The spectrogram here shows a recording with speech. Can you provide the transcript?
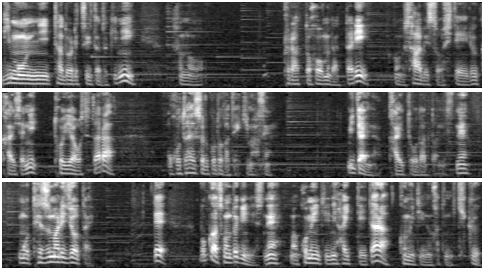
疑問にたどり着いた時にそのプラットフォームだったりこのサービスをしている会社に問い合わせたらお答えすることができません。みたいな回答だったんですね。もう手詰まり状態。で僕はその時にですね、まあ、コミュニティに入っていたらコミュニティの方に聞く。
